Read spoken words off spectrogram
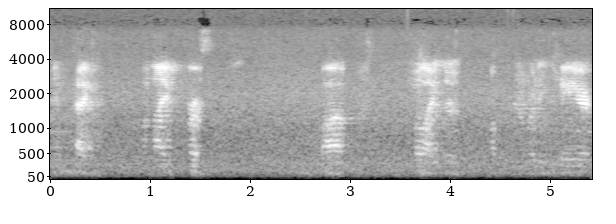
impact my life personally. I feel like there's I really care.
